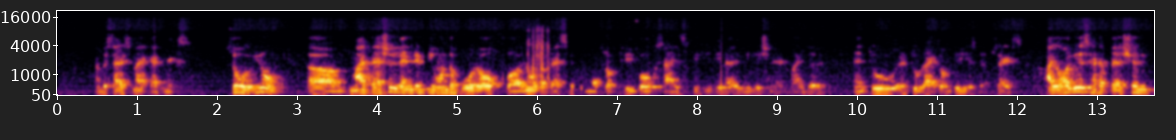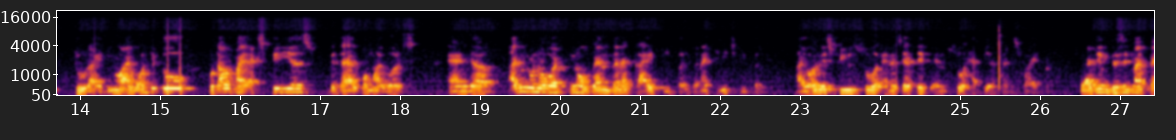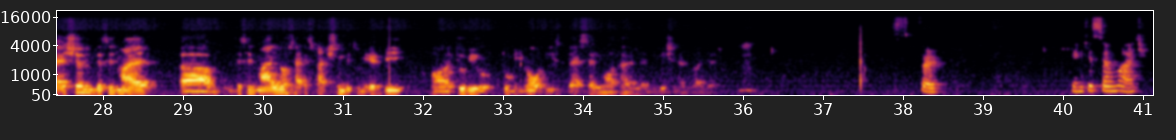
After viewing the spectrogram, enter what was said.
besides my academics. So you know, um, my passion landed me on the board of uh, you know the best author of three books, Science PT, Data Aggregation Advisor, and to and to write on various websites. I always had a passion to write. You know, I wanted to put out my experience with the help of my words. And uh, I don't know what you know when when I guide people, when I teach people, I always feel so energetic and so happy and satisfied. So I think this is my passion. This is my uh, this is my you know satisfaction which made me uh, to be to be you know these best-selling author and education advisor. Super. Thank you so much.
